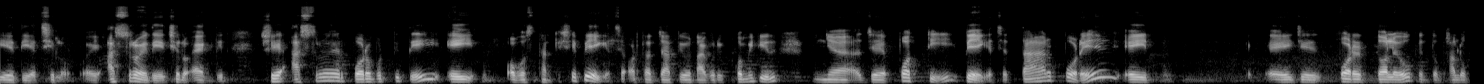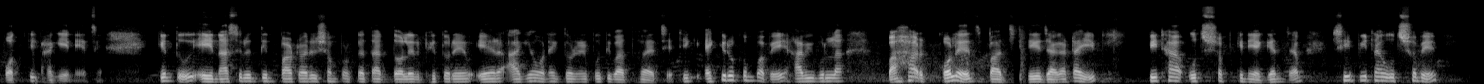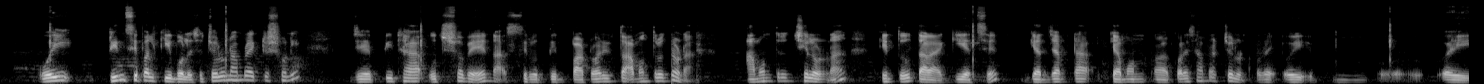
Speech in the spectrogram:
ইয়ে দিয়েছিল, ওই আশ্রয় দিয়েছিল একদিন। সে আশ্রয়ের পরবর্তীতেই এই অবস্থানটি সে পেয়ে গেছে। অর্থাৎ জাতীয় নাগরিক কমিটির যে পদটি পেয়ে গেছে। তারপরে এই এই যে পরের দলেও কিন্তু ভালো পদটি ভাগিয়ে নিয়েছে। কিন্তু এই নাসিরুদ্দিন পাটোয়ারি সম্পর্কে তার দলের ভেতরে এর আগে অনেক ধরনের প্রতিবাদ হয়েছে। ঠিক একই রকম ভাবে হাবিবুল্লাহ বাহার কলেজ বা যে জায়গাটাই পিঠা উৎসবকে নিয়ে গেঞ্জাম, সেই পিঠা উৎসবে ওই প্রিন্সিপাল কি বলেছে? চলুন আমরা একটু শুনি যে পিঠা উৎসবে নাসিরুদ্দিন পাটোয়ারির তো আমন্ত্রণ ছিল না আমন্ত্রণ ছিল না কিন্তু তারা গিয়েছে। গ্যাঞ্জামটা কেমন করেছে আমরা চলুন আমরা ওই ওই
